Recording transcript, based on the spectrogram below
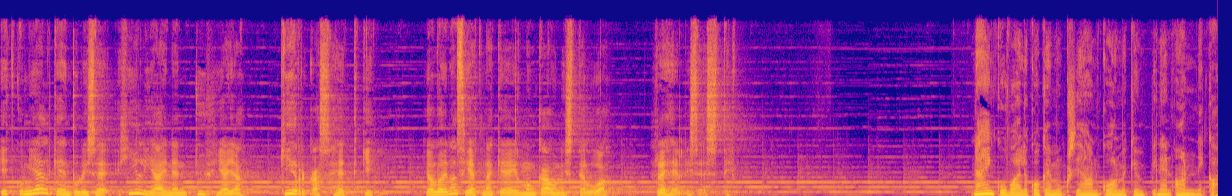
Itkun jälkeen tuli se hiljainen, tyhjä ja kirkas hetki, jolloin asiat näkee ilman kaunistelua rehellisesti. Näin kuvaili kokemuksiaan kolmekymppinen Annika.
